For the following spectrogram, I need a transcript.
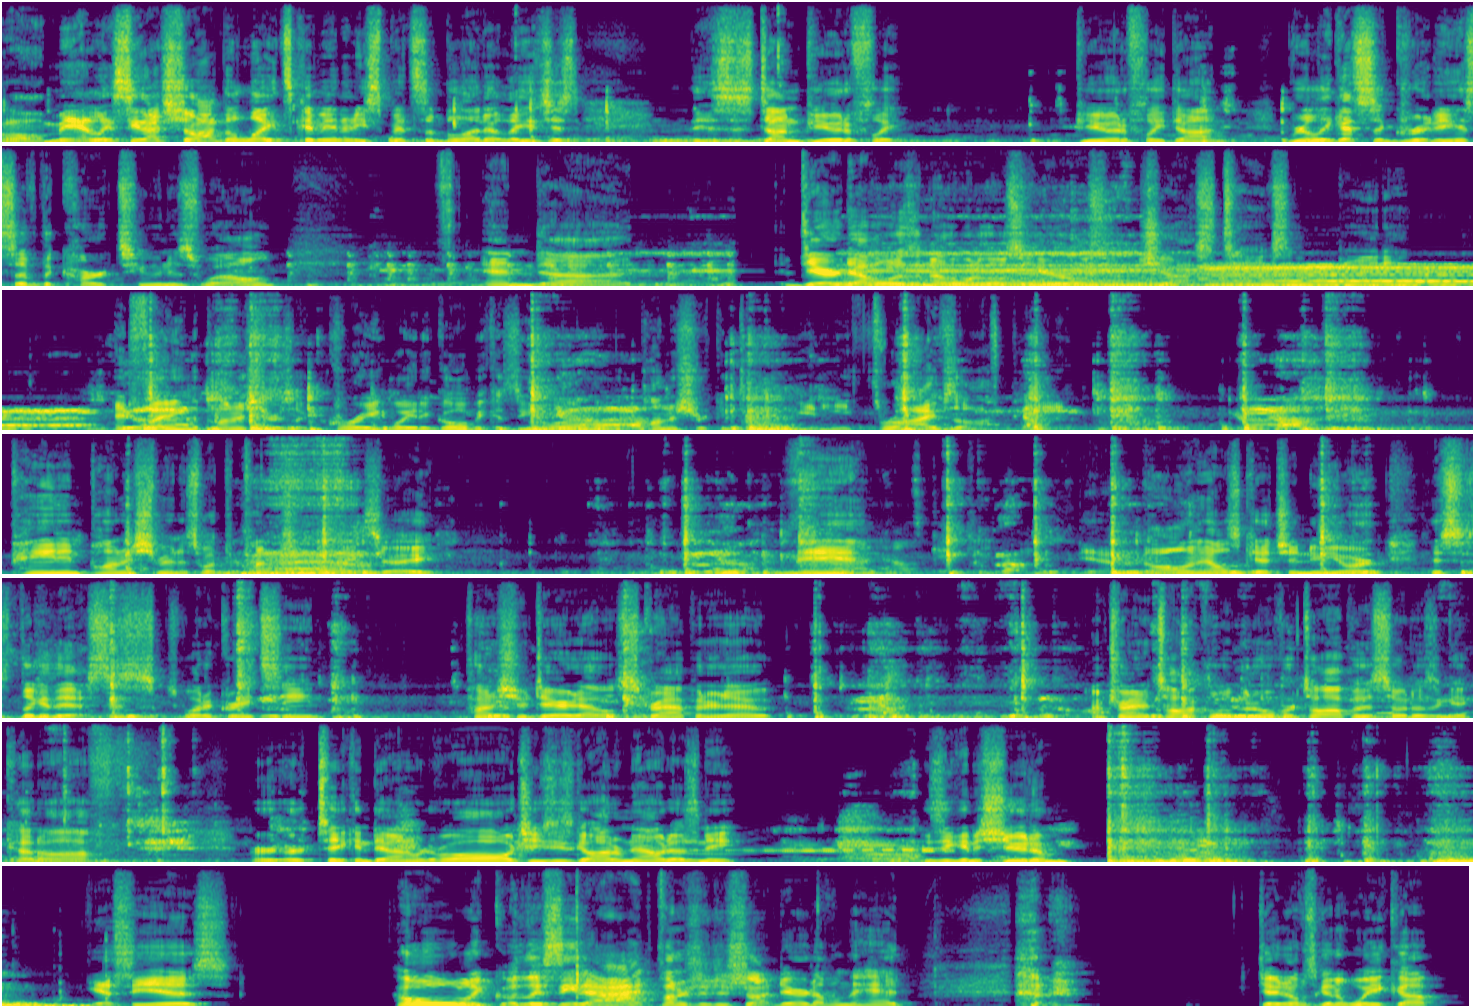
Oh man! See that shot? The lights come in and he spits the blood out. Like it's just. This is done beautifully beautifully done. Really gets the grittiness of the cartoon as well. And uh, Daredevil is another one of those heroes who just takes a beating. And fighting the Punisher is a great way to go because you know the Punisher can take a beating. He thrives off pain. Pain and punishment is what the Punisher likes, right? Man, yeah, all in Hell's Kitchen, New York. This is look at this. This is what a great scene. Punisher Daredevil scrapping it out. I'm trying to talk a little bit over top of it so it doesn't get cut off or, or taken down or whatever. Oh, geez, he's got him now, doesn't he? Is he going to shoot him? Yes, he is. Holy, let's see that. Punisher just shot Daredevil in the head. Daredevil's gonna wake up.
